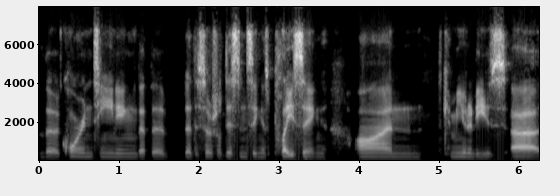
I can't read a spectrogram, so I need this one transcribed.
the quarantining that the that the social distancing is placing on communities. Uh,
